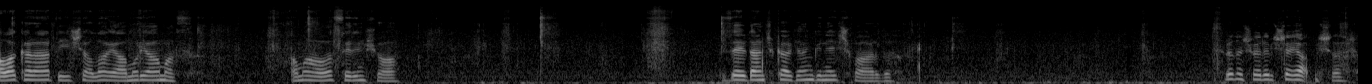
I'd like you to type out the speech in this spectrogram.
Hava karardı inşallah yağmur yağmaz. Ama hava serin şu an. Biz evden çıkarken güneş vardı. Şurada şöyle bir şey yapmışlar.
